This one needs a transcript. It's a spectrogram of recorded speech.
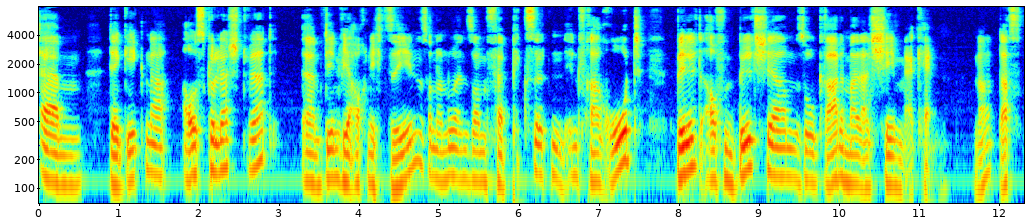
ähm, der Gegner ausgelöscht wird, ähm, den wir auch nicht sehen, sondern nur in so einem verpixelten Infrarotbild auf dem Bildschirm so gerade mal als Schemen erkennen. Ne? Das,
